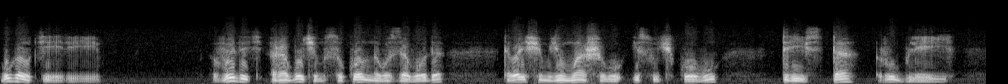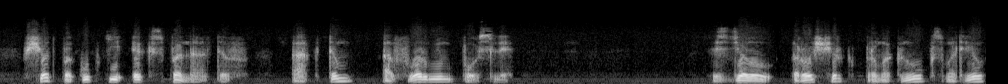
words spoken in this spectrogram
Бухгалтерии. Выдать рабочим суконного завода, товарищам Юмашеву и Сучкову, 300 рублей в счет покупки экспонатов. Актом оформим после. Сделал росчерк, промокнул, посмотрел,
